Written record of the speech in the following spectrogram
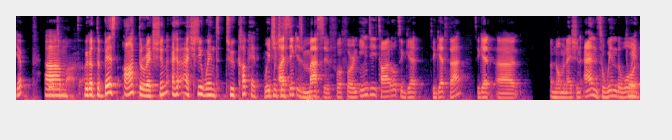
Yep. Um, Automata. we got the best art direction a- actually went to Cuphead, Which, I is- think is massive for, for an indie title to get to get that to get uh, a nomination and to win the award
